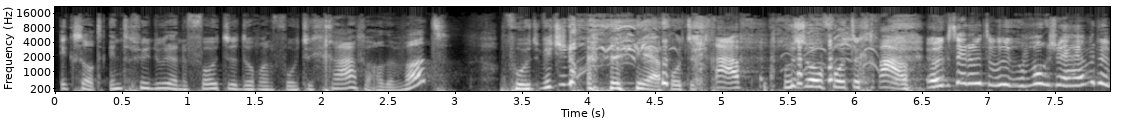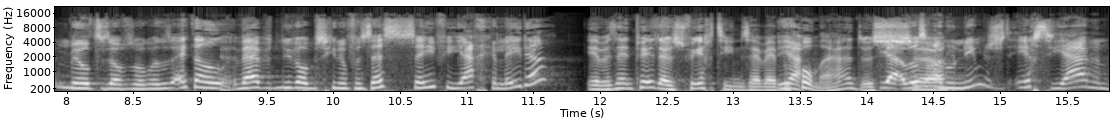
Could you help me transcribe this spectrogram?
ik zal het interview doen en een foto door een fotograaf. We hadden wat? Foto, weet je nog? ja, fotograaf. Hoezo fotograaf? ik zei ook, volgens mij hebben we de mailtjes zelfs nog. Want dat is echt al, we hebben het nu wel misschien over zes, zeven jaar geleden. Ja, we zijn in 2014 zijn wij Ja. begonnen, hè? Dus, Ja, het was eh, anoniem. Dus het eerste jaar en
